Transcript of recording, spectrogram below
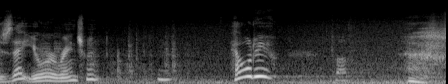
Is that your arrangement? Mm. How old are you? 12.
